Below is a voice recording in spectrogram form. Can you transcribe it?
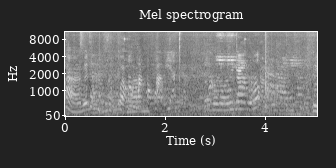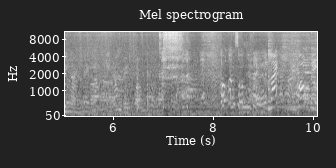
à biết đấy khoảng Khoảng ờ, khoảng khoảng khoảng đi ạ. Ngày đúng không? tùy ngày ngày đó Có con số cụ thể. Like coffee.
